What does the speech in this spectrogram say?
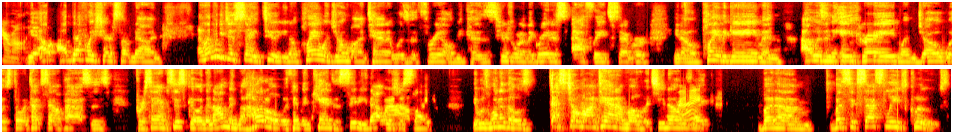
share them all. Yeah, I'll, I'll, definitely share some now. And and let me just say too, you know, playing with Joe Montana was a thrill because here's one of the greatest athletes to ever, you know, play the game. And I was in the eighth grade when Joe was throwing touchdown passes for San Francisco, and then I'm in the huddle with him in Kansas City. That was wow. just like it was one of those that's Joe Montana moments, you know. Right. like, but um, but success leaves clues.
